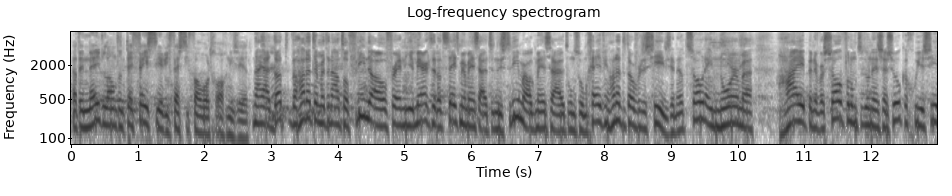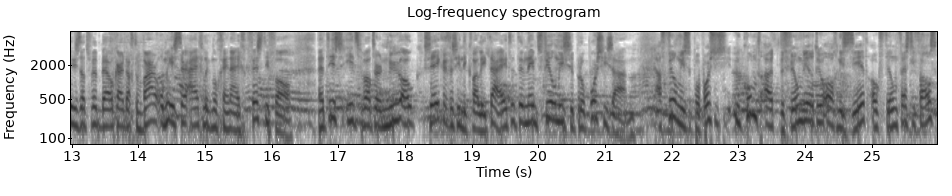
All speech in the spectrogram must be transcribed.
dat in Nederland een tv-serie festival wordt georganiseerd. Nou ja, dat, we hadden het er met een aantal vrienden over. En je merkte dat steeds meer mensen uit de industrie... maar ook mensen uit onze omgeving hadden het over de series. En dat zo'n enorme hype en er was zoveel om te doen. En er zijn zulke goede series dat we bij elkaar dachten... waarom is er eigenlijk nog geen eigen festival? Het is iets wat er nu ook, zeker gezien de kwaliteit... het neemt filmische proporties aan. Ja, filmische proporties. U komt uit de filmwereld, u organiseert ook filmfestivals.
